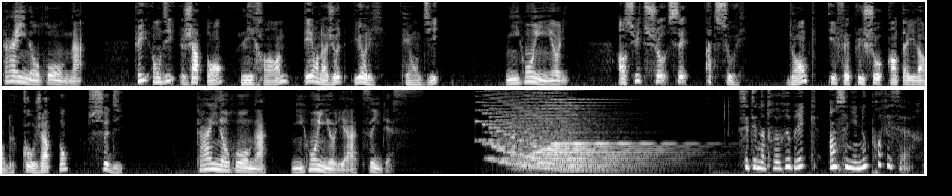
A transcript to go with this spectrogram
タイの方が、 Puis on dit Japon, Nihon, et on ajoute yori. Et on dit. 日本より、 Ensuite, chaud, c'est atsui. Donc, il fait plus chaud en Thaïlande qu'au Japon, se dit. タイの方が日本より暑いです。 C'était notre rubrique Enseignez-nous, professeur.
